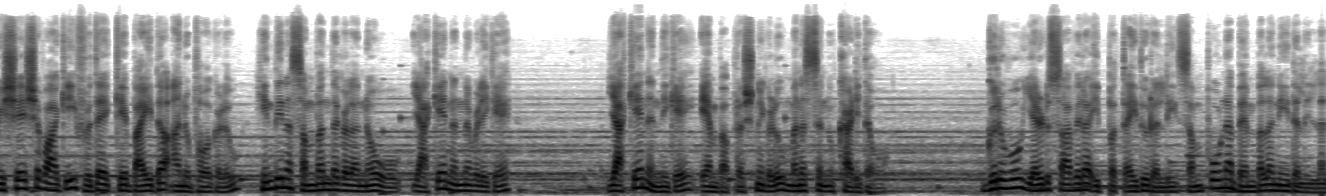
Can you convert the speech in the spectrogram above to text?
ವಿಶೇಷವಾಗಿ ಹೃದಯಕ್ಕೆ ಬೈದ ಅನುಭವಗಳು, ಹಿಂದಿನ ಸಂಬಂಧಗಳ ನೋವು ಯಾಕೆ ನನ್ನವಳಿಗೆ, ಯಾಕೆ ನನ್ನಿಗೆ ಎಂಬ ಪ್ರಶ್ನೆಗಳು ಮನಸ್ಸನ್ನು ಕಾಡಿದವು. ಗುರುವು ಎರಡು ಸಾವಿರ ಇಪ್ಪತ್ತೈದರಲ್ಲಿ ಸಂಪೂರ್ಣ ಬೆಂಬಲ ನೀಡಲಿಲ್ಲ.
